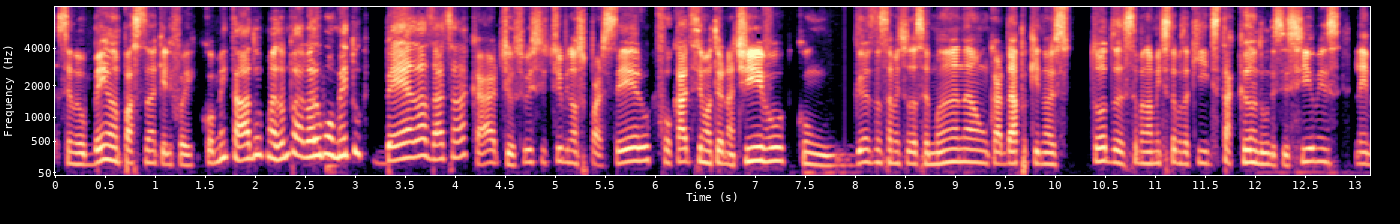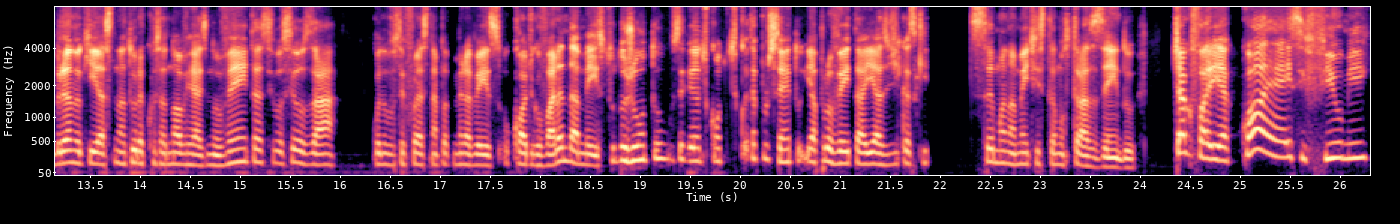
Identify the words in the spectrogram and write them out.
sendo bem ampassando que ele foi comentado. Mas vamos para agora o momento Belas Artes à la carte. O Swiss Stream, nosso parceiro, focado em cinema alternativo, com grandes lançamentos toda semana, um cardápio que nós todas semanalmente estamos aqui destacando um desses filmes. Lembrando que a assinatura custa R$ 9,90. Se você usar quando você for assinar pela primeira vez o código Varanda Mês, tudo junto, você ganha um desconto de 50% e aproveita aí as dicas que semanalmente estamos trazendo. Tiago Faria, qual é esse filme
